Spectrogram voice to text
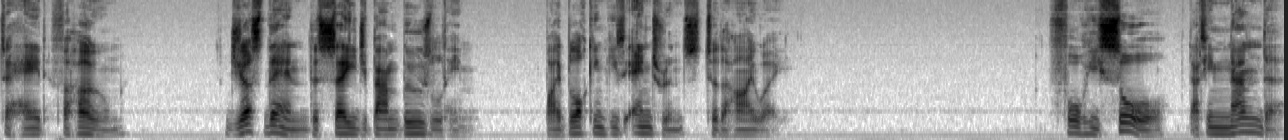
to head for home, just then the sage bamboozled him by blocking his entrance to the highway for he saw that in Nanda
